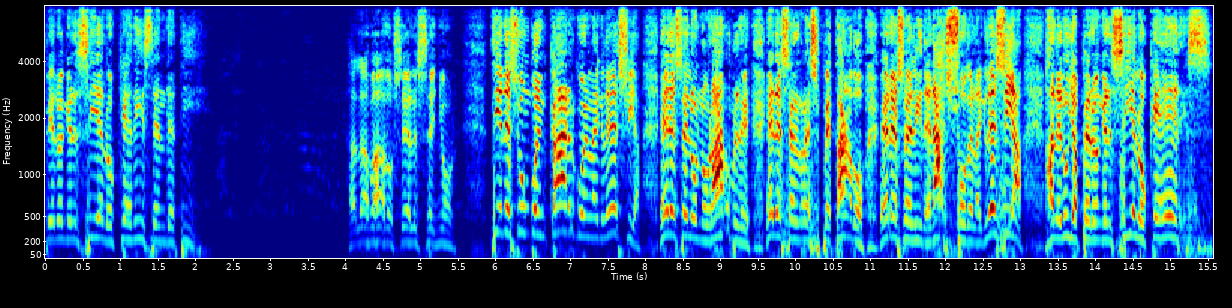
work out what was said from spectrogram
Pero en el cielo, ¿qué dicen de ti? Alabado sea el Señor. Tienes un buen cargo en la iglesia. Eres el honorable. Eres el respetado. Eres el liderazo de la iglesia. Aleluya. Pero en el cielo, ¿qué eres?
